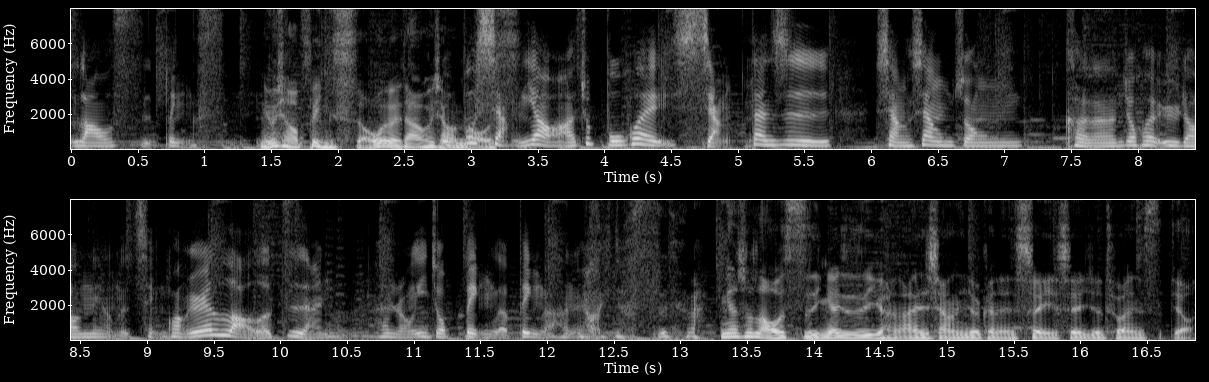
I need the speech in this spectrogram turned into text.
老死病死。你会想要病死哦？我以为大家会想要。不想要啊，就不会想，但是。想象中。可能就会遇到那样的情况，因为老了自然很容易就病了，病了很容易就死了。应该说老死应该就是一个很安详，你就可能睡一睡就突然死掉，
